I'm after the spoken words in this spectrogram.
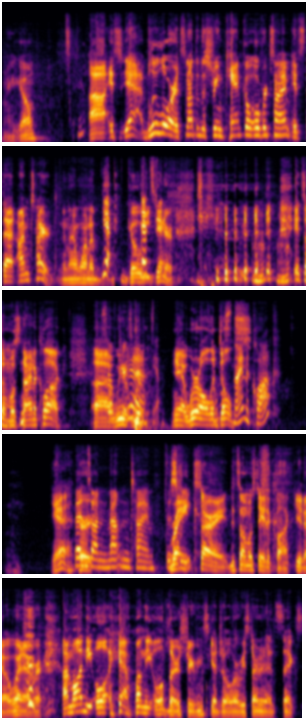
There you go. Uh, it's yeah, Blue Lore. It's not that the stream can't go overtime. It's that I'm tired and I want to Yeah, go eat dinner. it's almost nine o'clock. Uh, we're, Self-care we're- yeah. yeah, we're all Almost adults. nine o'clock. Yeah, Depends or- on mountain time this right. week. Sorry, it's almost eight o'clock. You know, whatever. I'm on the old yeah, I'm on the old Lure streaming schedule where we started at six.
